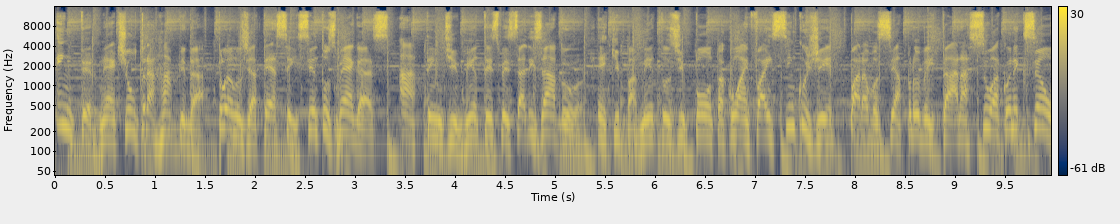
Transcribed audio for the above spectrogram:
Internet ultra rápida, planos de até 600 megas. Atendimento especializado. Equipamentos de ponta com Wi-Fi 5G para você aproveitar a sua conexão.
